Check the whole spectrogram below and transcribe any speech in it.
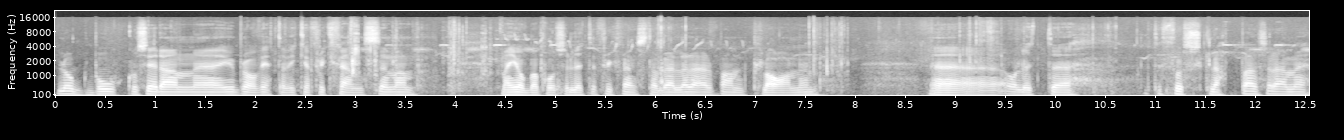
loggbok och sedan är det ju bra att veta vilka frekvenser man, man jobbar på. Så lite frekvenstabeller där, bandplanen eh, och lite, lite fusklappar sådär med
